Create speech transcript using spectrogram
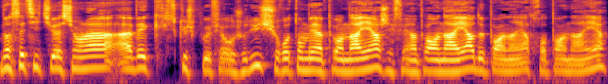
dans cette situation-là, avec ce que je pouvais faire aujourd'hui, je suis retombé un peu en arrière. J'ai fait un pas en arrière, deux pas en arrière, trois pas en arrière.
